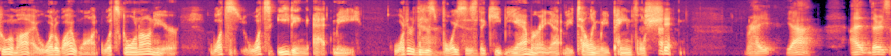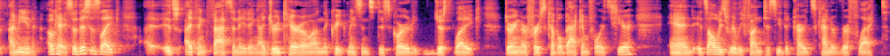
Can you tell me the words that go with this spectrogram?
Who am I? What do I want? What's going on here? What's what's eating at me? What are these voices that keep yammering at me, telling me painful shit? right. Yeah. I, there's, I mean, okay, so this is like it's I think fascinating. I drew tarot on the Creek Masons Discord just like during our first couple back and forths here, and it's always really fun to see the cards kind of reflect,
